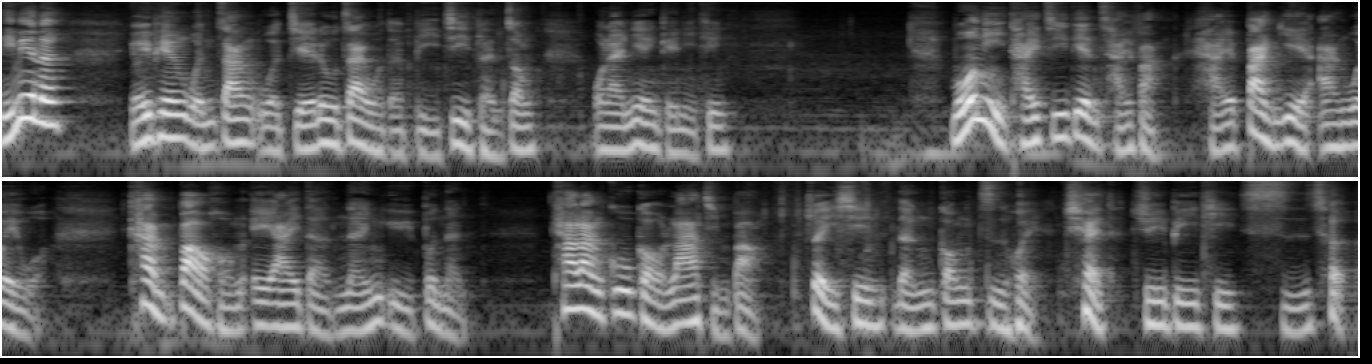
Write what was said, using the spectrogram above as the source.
里面呢有一篇文章，我截录在我的笔记本中，我来念给你听。模拟台积电采访，还半夜安慰我，看爆红 AI 的能与不能。他让 Google 拉警报，最新人工智慧 ChatGPT 实测。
